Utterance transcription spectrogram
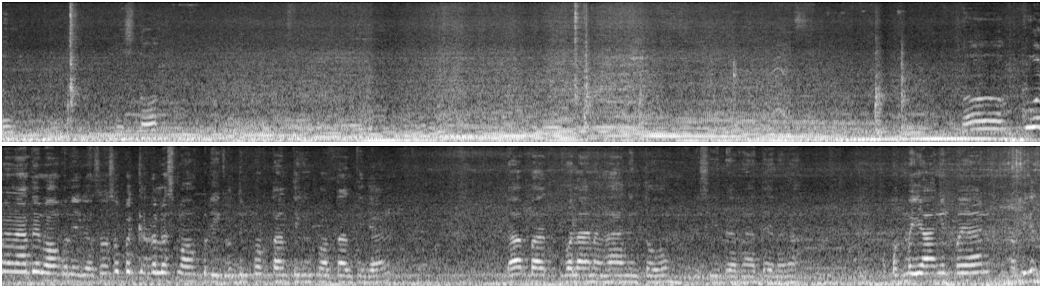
Yan. Gusto. So, kuha na natin mga kulikot. So, sa pagkakalas mga kulikot, importante importante dyan dapat wala nang hangin to receiver natin ano? Kapag may hangin pa yan mabigat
